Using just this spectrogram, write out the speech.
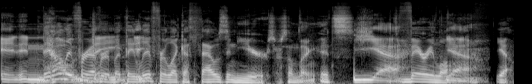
and, and They don't live forever, but they live for like a thousand years or something. It's Yeah, very long. Yeah, Yeah.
